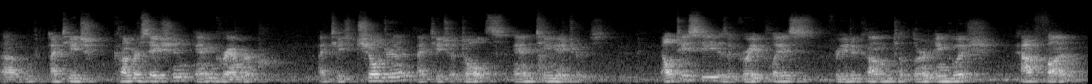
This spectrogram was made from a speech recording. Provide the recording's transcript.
Um, I teach conversation and grammar. I teach children, I teach adults and teenagers. LTC is a great place for you to come to learn English, have fun,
